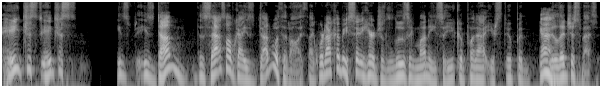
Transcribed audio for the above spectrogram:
he just he just he's he's done the Zaslav guy. He's done with it all. He's like, we're not going to be sitting here just losing money so you could put out your stupid Yeah. religious message.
